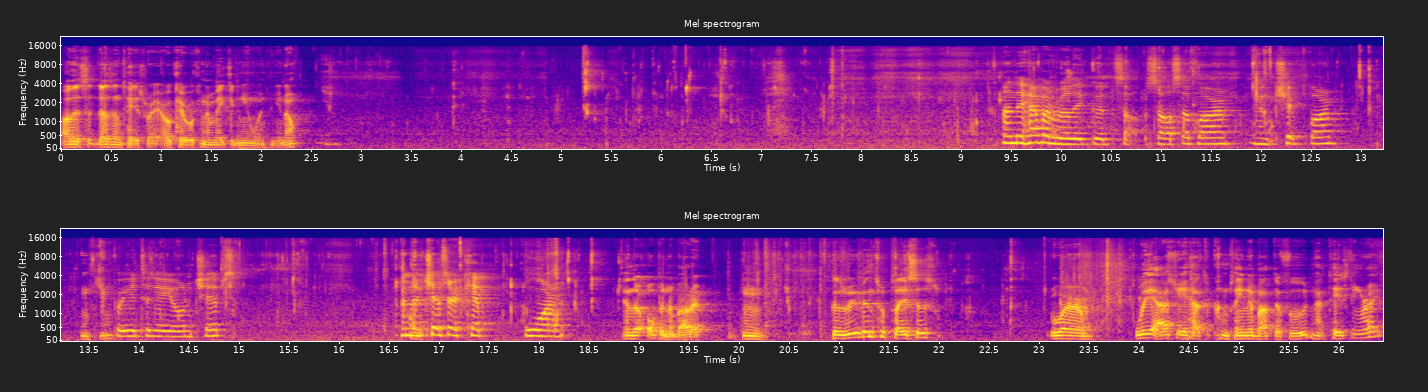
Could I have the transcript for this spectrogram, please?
oh, this doesn't taste right. Okay, we're gonna make a new one. You know? And they have a really good sal- salsa bar and chip bar mm-hmm. for you to get your own chips. And the chips are kept warm. And they're open about it. Mm. Because we've been to places where we actually had to complain about the food not tasting right.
